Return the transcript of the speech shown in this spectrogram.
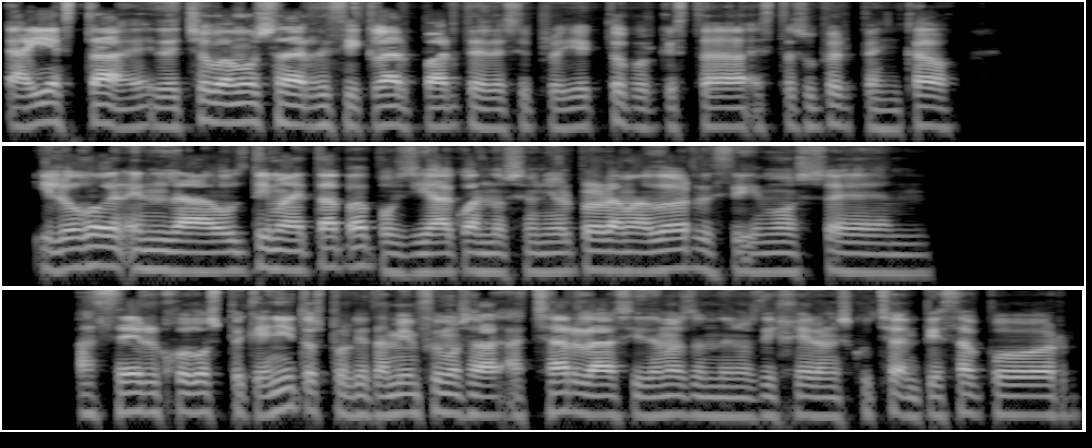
ahí está. ¿eh? De hecho, vamos a reciclar parte de ese proyecto porque está súper pencado. Y luego en la última etapa, pues ya cuando se unió el programador, decidimos em, hacer juegos pequeñitos porque también fuimos a charlas y demás donde nos dijeron, escucha, empieza por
